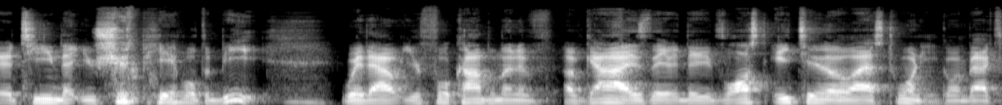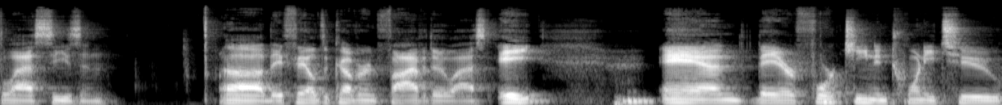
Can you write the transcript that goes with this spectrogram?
a team that you should be able to beat without your full complement of, of guys. They, they've lost 18 of their last 20 going back to last season. Uh, they failed to cover in five of their last eight, and they are 14 and 22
